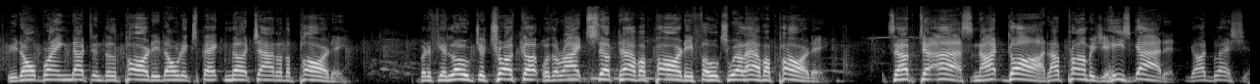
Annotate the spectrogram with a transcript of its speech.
If you don't bring nothing to the party, don't expect much out of the party. But if you load your truck up with the right stuff to have a party, folks, we'll have a party. It's up to us, not God. I promise you, He's got it. God bless you.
